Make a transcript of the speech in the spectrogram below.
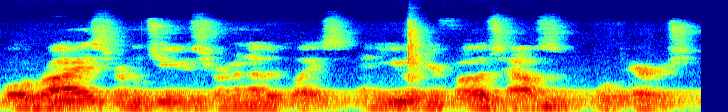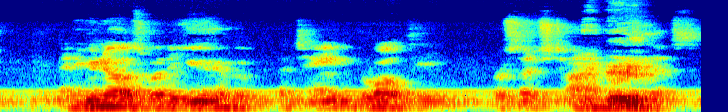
will arise from the Jews from another place, and you and your father's house will perish. And who knows whether you have attained royalty for such time as this?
